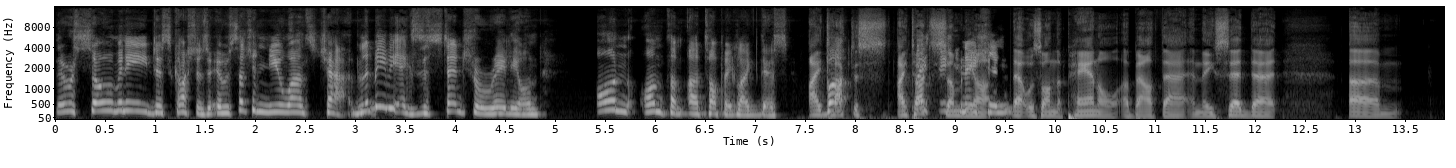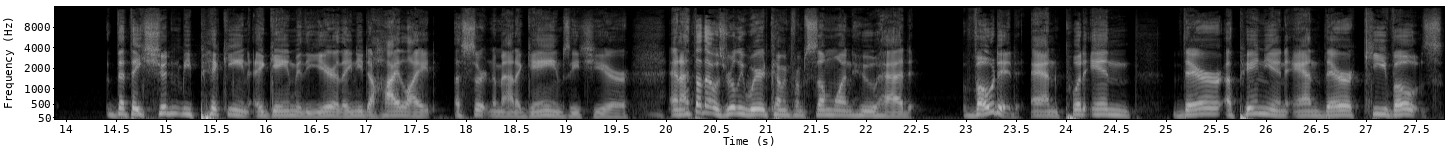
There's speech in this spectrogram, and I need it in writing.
There were so many discussions. It was such a nuanced chat, maybe existential, really, on on on th- a topic like this. I but talked to I talked to somebody on, that was on the panel about that, and they said that um that they shouldn't be picking a game of the year. They need to highlight a certain amount of games each year. And I thought that was really weird coming from someone who had voted and put in their opinion and their key votes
